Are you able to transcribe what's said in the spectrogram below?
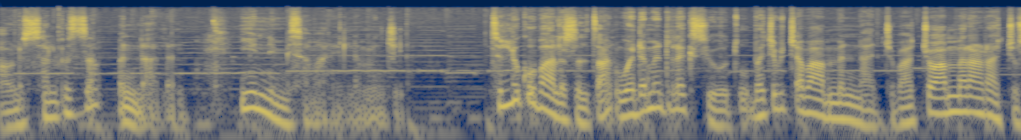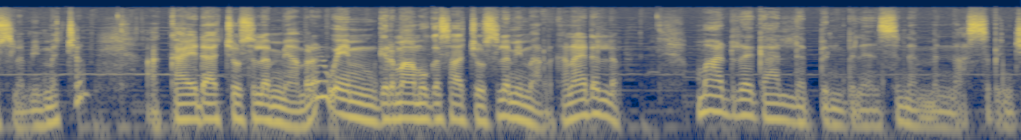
አሁንስ አልበዛም እንላለን። ይህን የሚሰማን የለም እንጂ ትልቁ ባለስልጣን ወደ መድረክ ሲወጡ በጭብጨባ የምናጅባቸው አመራራቸው ስለሚመቸን፣ አካሄዳቸው ስለሚያምረን ወይም ግርማ ሞገሳቸው ስለሚማርከን አይደለም ማድረግ አለብን ብለን ስለምናስብ እንጂ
